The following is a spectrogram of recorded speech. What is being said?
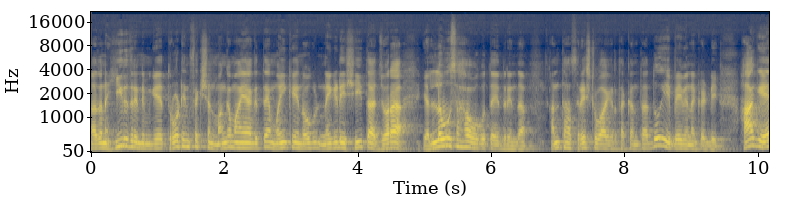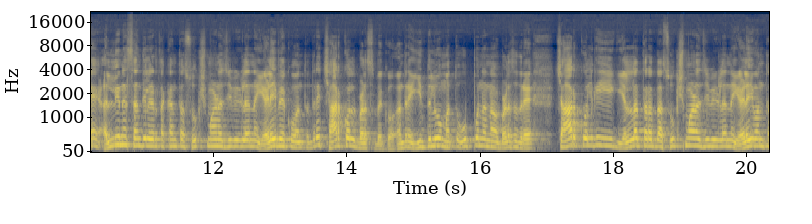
ಅದನ್ನು ಹೀರಿದ್ರೆ ನಿಮಗೆ ಥ್ರೋಟ್ ಇನ್ಫೆಕ್ಷನ್ ಮಂಗಮಾಯ ಆಗುತ್ತೆ, ಮೈಕೈ ನೋವು, ನೆಗಡಿ, ಶೀತ, ಜ್ವರ ಎಲ್ಲವೂ ಸಹ ಹೋಗುತ್ತೆ ಇದರಿಂದ. ಅಂತಹ ಶ್ರೇಷ್ಠವಾಗಿರ್ತಕ್ಕಂಥದ್ದು ಈ ಬೇವಿನ ಕಡ್ಡಿ. ಹಾಗೆ ಅಲ್ಲಿನ ಸಂದಿಲಿರ್ತಕ್ಕಂಥ ಸೂಕ್ಷ್ಮಾಣುಜೀವಿಗಳನ್ನು ಎಳಿಬೇಕು ಅಂತಂದರೆ ಚಾರ್ಕೋಲ್ ಬಳಸಬೇಕು. ಅಂದರೆ ಇದ್ಲು ಮತ್ತು ಉಪ್ಪನ್ನು ನಾವು ಬಳಸಿದ್ರೆ ಚಾರ್ಕೋಲ್ಗೆ ಈ ಎಲ್ಲ ಥರದ ಸೂಕ್ಷ್ಮಾಣುಜೀವಿಗಳನ್ನು ಎಳೆಯುವಂಥ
